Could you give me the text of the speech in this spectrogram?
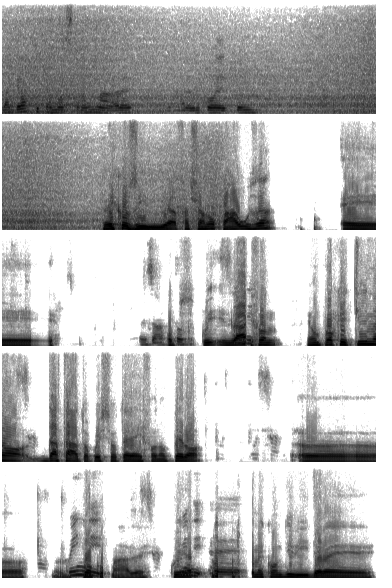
la grafica mostra il mare, del poeta. E così via, facciamo pausa. E... Esatto. Ops, qui l'iPhone è un pochettino datato questo telefono, però eh, Quindi- poco male. Quindi, Quindi eh, come condividere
